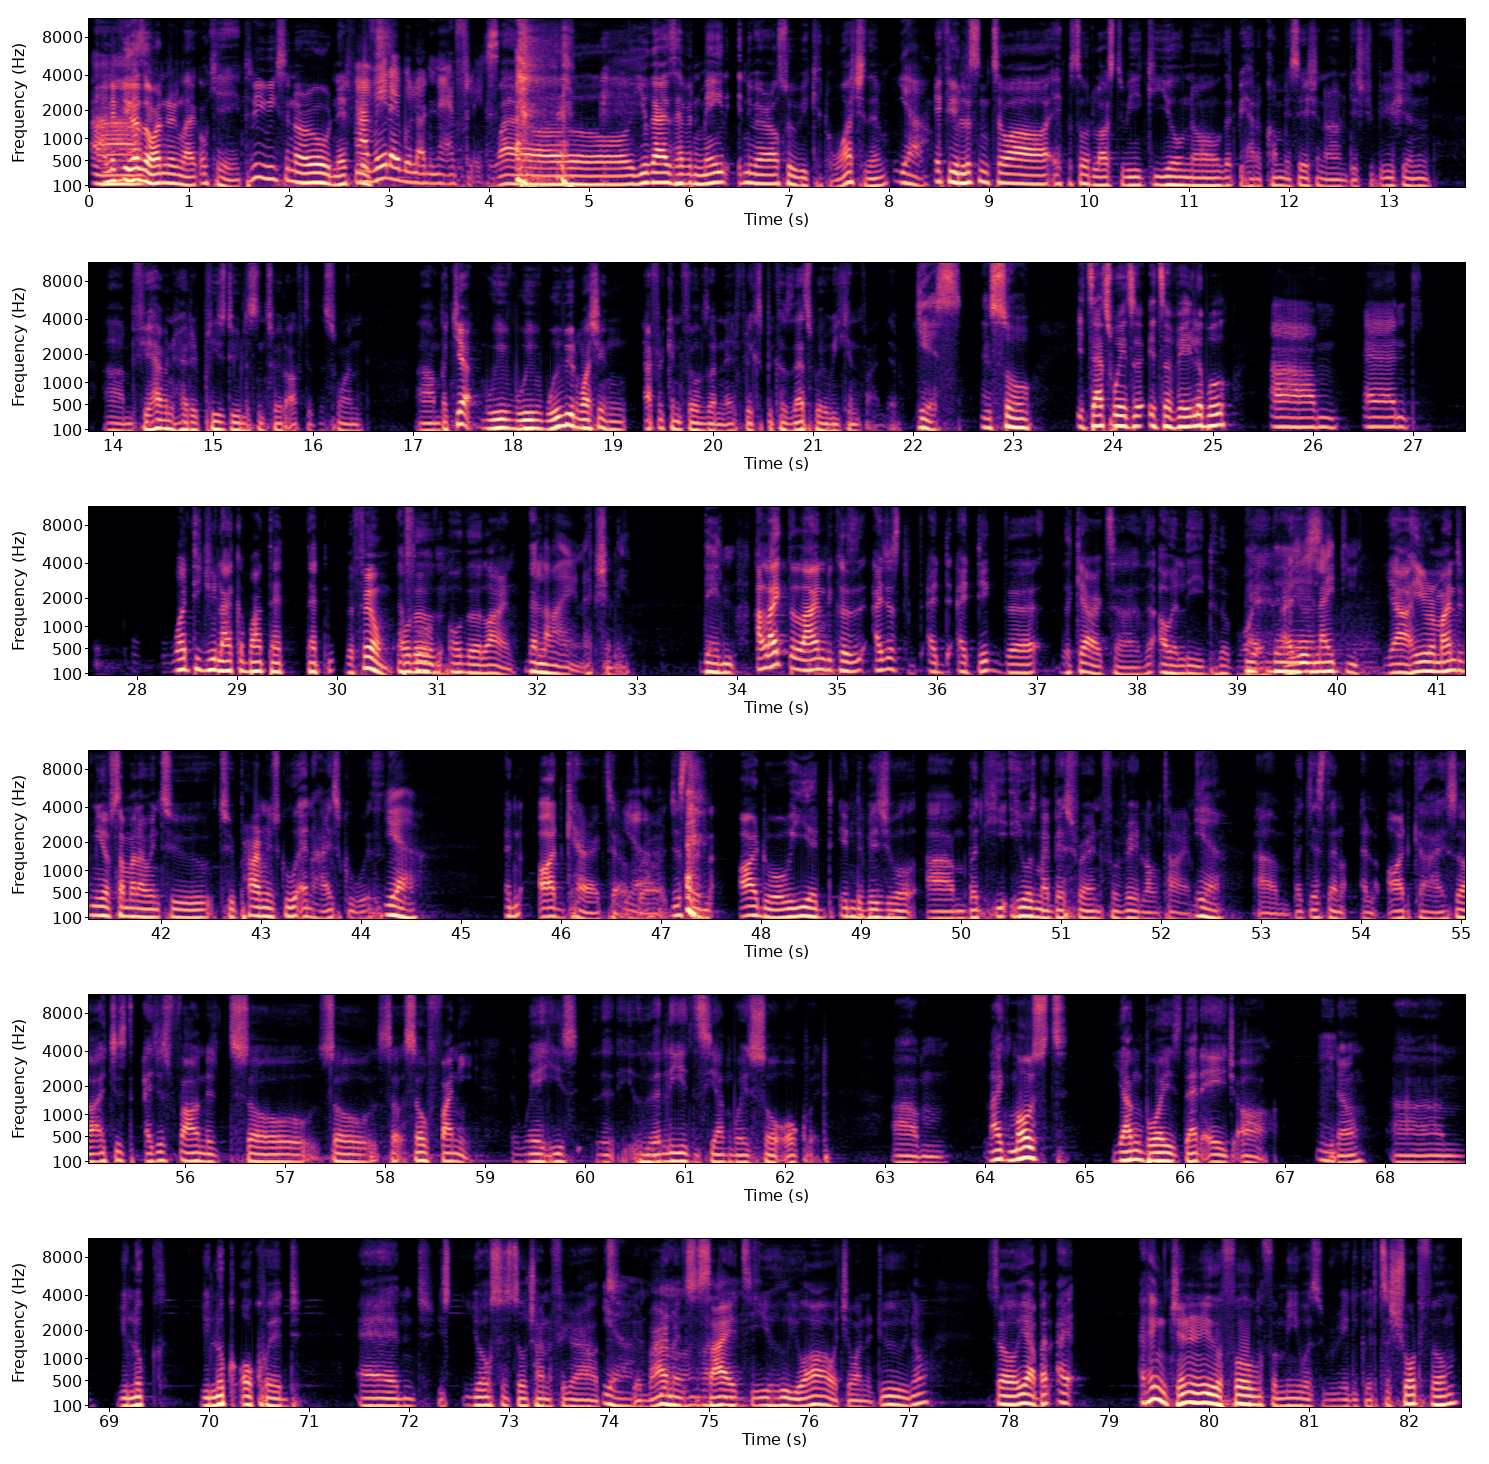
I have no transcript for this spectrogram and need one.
And if you guys are wondering, like, okay, three weeks in a row, Netflix. available on Netflix. Well, you guys haven't made anywhere else where we can watch them. Yeah. If you listened to our episode last week, you'll know that we had a conversation around distribution. Um, if you haven't heard it, please do listen to it after this one. Um, but yeah, we've, we've we've been watching African films on Netflix because that's where we can find them. Yes, and so it's that's where it's, it's available. Um, and what did you like about that that The film The or film. the or the line. the line actually? Then I like the line because I just I, I dig the the character, the our lead, the boy. the, I the just lighty, yeah, he reminded me of someone I went to to primary school and high school with. yeah, An odd character, Yeah. bro. Just an odd, weird individual. Um, but he he was my best friend for a very long time. yeah, Um, but just an an odd guy. So I just I just found it so so so so funny the way he's the, the lead. This young boy is so awkward. Um, like most young boys that age are, you know. Um, you look you look awkward, and you're also still trying to figure out Yeah, your environment, society, who you are, what you want to do. You know. So yeah, but I I think generally the film for me was really good. It's a short film.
